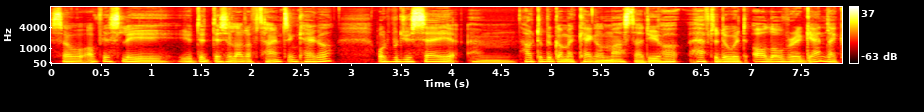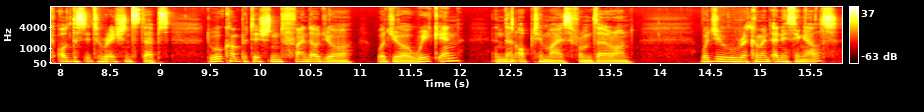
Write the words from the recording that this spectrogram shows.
So obviously you did this a lot of times in Kaggle. What would you say? Um, how to become a Kaggle master? Do you ha- have to do it all over again, like all these iteration steps? Do a competition, find out your what you're weak in, and then optimize from there on. Would you recommend anything else?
